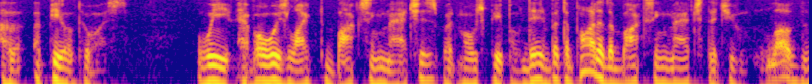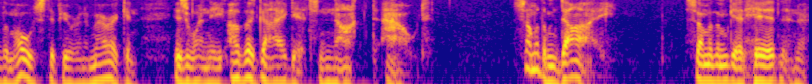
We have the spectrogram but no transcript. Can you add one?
uh, appeal to us. We have always liked boxing matches, but most people did. But the part of the boxing match that you love the most if you're an American is when the other guy gets knocked out. Some of them die. Some of them get hit and are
